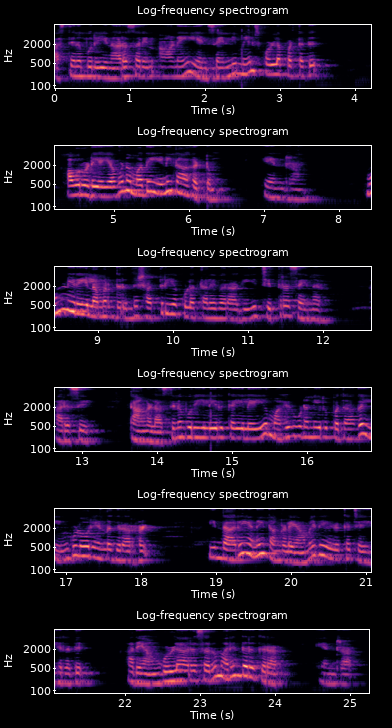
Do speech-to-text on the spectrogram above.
அஸ்தினபுரியின் அரசரின் ஆணை என் சென்னி மேல் கொள்ளப்பட்டது அவருடைய யவனமது இனிதாகட்டும் என்றான். முன்னிரையில் அமர்ந்திருந்த சத்திரிய குலத் தலைவராகிய சித்திரசேனர். அரசே தாங்கள் அஸ்தினபுரியில் இருக்கையிலேயே மகிழ்வுடன் இருப்பதாக இங்குளோர் எண்ணுகிறார்கள். இந்த அரியணை தங்களை அமைதி இழக்கச் செய்கிறது. அதை அங்குள்ள அரசரும் அறிந்திருக்கிறார் என்றார்.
